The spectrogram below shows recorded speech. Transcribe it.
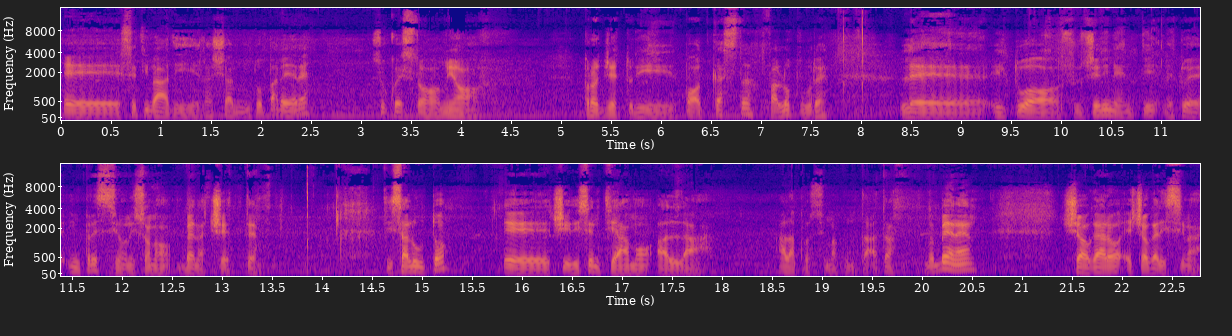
e se ti va di lasciarmi un tuo parere su questo mio progetto di podcast, fallo pure. Le, il tuo suggerimenti, le tue impressioni sono ben accette. Ti saluto e ci risentiamo alla, alla prossima puntata. Va bene? Ciao caro e ciao carissima.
